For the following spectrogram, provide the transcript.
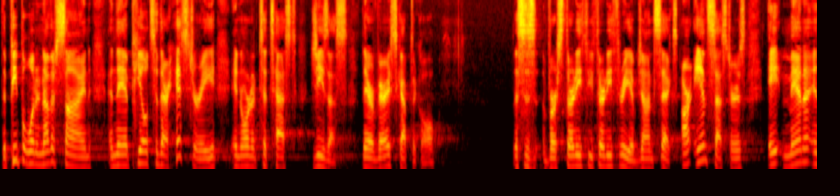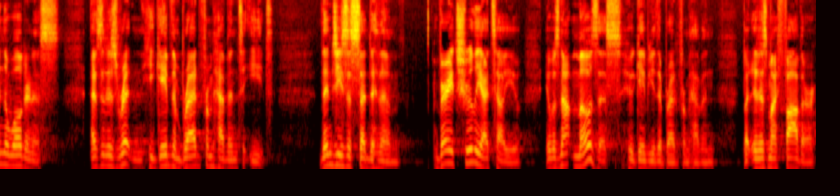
The people want another sign and they appeal to their history in order to test Jesus. They are very skeptical. This is verse 30 through 33 of John 6. Our ancestors ate manna in the wilderness. As it is written, He gave them bread from heaven to eat. Then Jesus said to them, Very truly I tell you, it was not Moses who gave you the bread from heaven, but it is my Father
